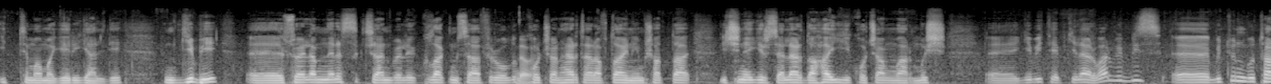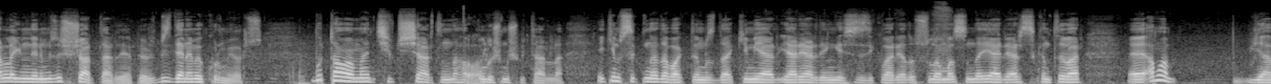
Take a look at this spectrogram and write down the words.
ittim ama geri geldi gibi e, söylemlere sıkça hani böyle kulak misafir olduk. Doğru. Koçan her tarafta aynıymış hatta içine girseler daha iyi koçan varmış e, gibi tepkiler var ve biz e, bütün bu tarla günlerimizi şu şartlarda yapıyoruz. Biz deneme kurmuyoruz. Bu tamamen çiftçi şartında Doğru. oluşmuş bir tarla. Ekim sıklığına da baktığımızda kimi yer yer, yer dengesizlik var ya da sulamasında yer yer sıkıntı var. Ee, ama ya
